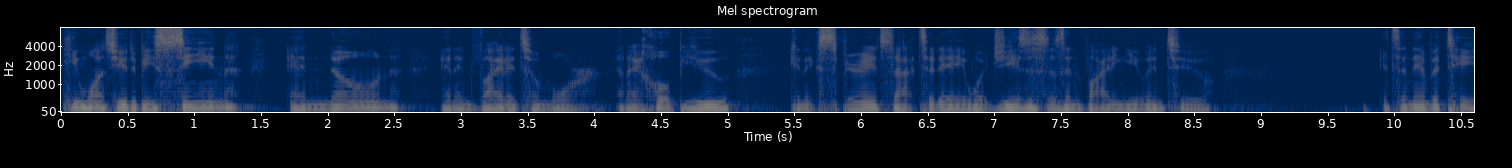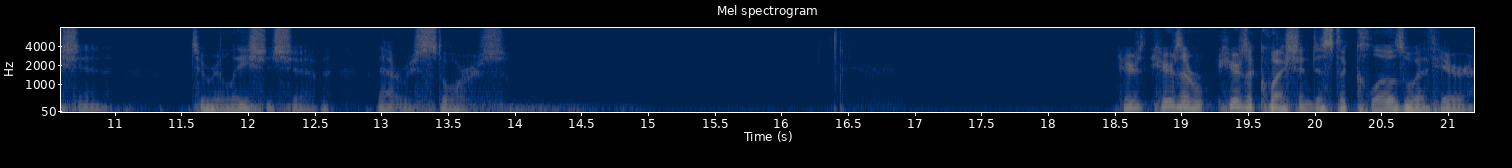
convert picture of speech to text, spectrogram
He wants you to be seen and known and invited to more. And I hope you can experience that today, what Jesus is inviting you into. It's an invitation to relationship that restores. Here's, here's, a, here's a question just to close with here.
